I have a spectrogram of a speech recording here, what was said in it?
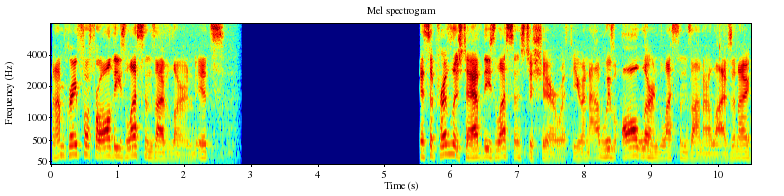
And I'm grateful for all these lessons I've learned. It's it's a privilege to have these lessons to share with you. And we've all learned lessons on our lives. And I,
